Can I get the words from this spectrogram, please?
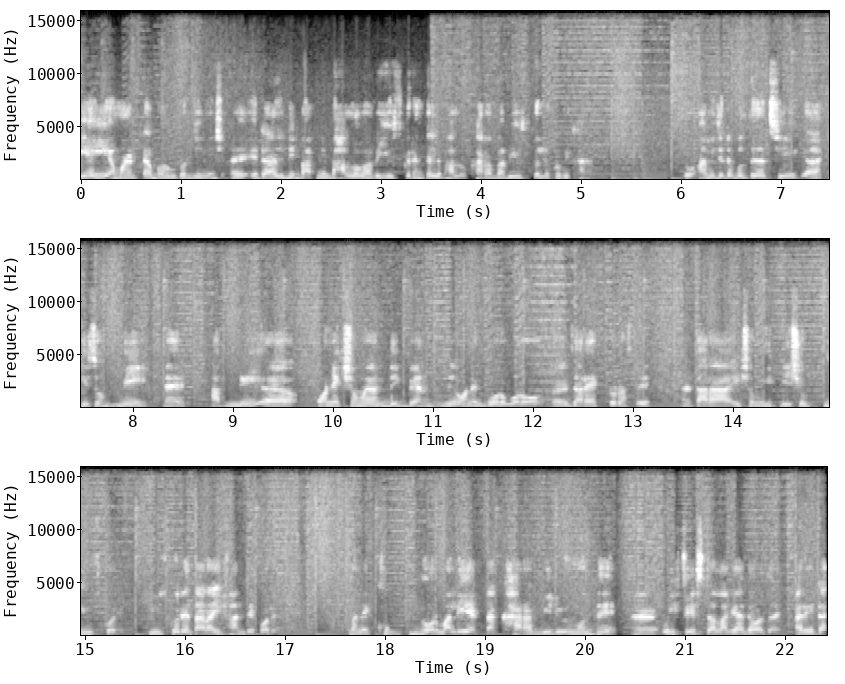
এআই এমন একটা ভয়ঙ্কর জিনিস এটা যদি আপনি ভালোভাবে ইউজ করেন, তাহলে ভালো। খারাপভাবে ইউজ করলে খুবই খারাপ। তো আমি যেটা বলতে চাচ্ছি কিছু মেয়ে হ্যাঁ আপনি অনেক সময় দেখবেন যে অনেক বড় বড় যারা অ্যাক্টর আছে তারা এইসব এইসব ইউজ করে। ইউজ করে তারাই ফান্দে পড়ে। মানে খুব নর্মালি একটা খারাপ ভিডিওর মধ্যে ওই ফেসটা লাগিয়ে দেওয়া যায়। আর এটা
